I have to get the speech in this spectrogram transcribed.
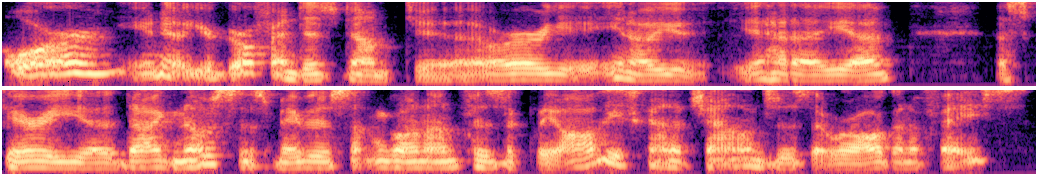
Or you know your girlfriend just dumped you, or you, you know you, you had a, uh, a scary uh, diagnosis. Maybe there's something going on physically. All these kind of challenges that we're all going to face.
